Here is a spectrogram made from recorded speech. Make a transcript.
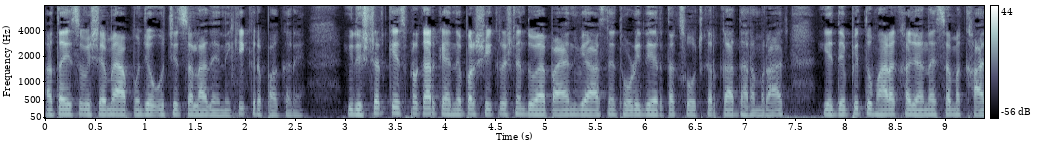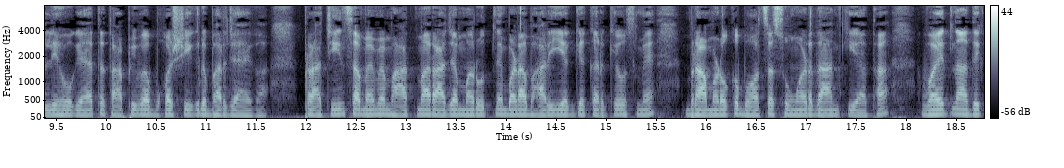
अतः इस विषय में आप मुझे उचित सलाह देने की कृपा करें। युधिष्ठर के इस प्रकार कहने पर श्रीकृष्ण द्वैपायन व्यास ने थोड़ी देर तक सोचकर कहा, धर्मराज, यद्यपि तुम्हारा खजाना इस समय खाली हो गया है तथापि वह बहुत शीघ्र भर जाएगा। प्राचीन समय में महात्मा राजा मरुत ने बड़ा भारी यज्ञ करके उसमें ब्राह्मणों को बहुत सा सुवर्ण दान किया था। वह इतना अधिक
